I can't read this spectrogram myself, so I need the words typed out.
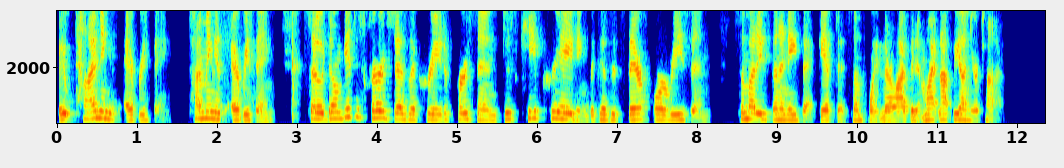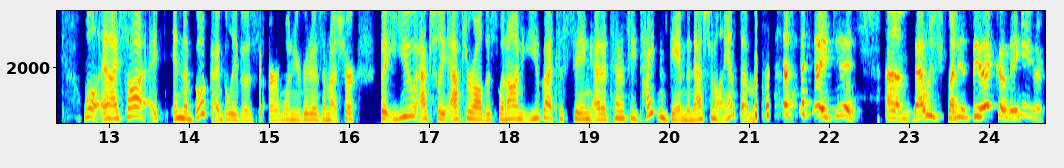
it, timing is everything. Timing is everything. So don't get discouraged as a creative person. Just keep creating because it's there for a reason. Somebody's going to need that gift at some point in their life, and it might not be on your time. Well, and I saw in the book, I believe it was, or one of your videos, I'm not sure, that you actually, after all this went on, you got to sing at a Tennessee Titans game, the national anthem. I did. Um, that was, I didn't see that coming either.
